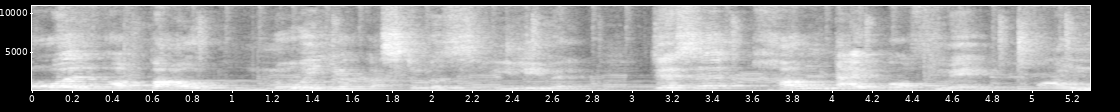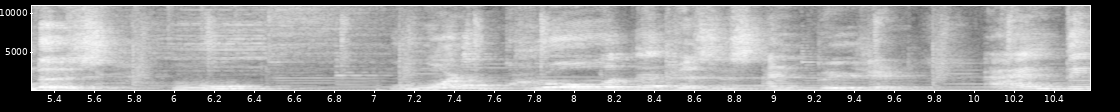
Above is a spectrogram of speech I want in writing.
all about knowing your customers really well जैसे हम टाइप ऑफ़ में founders who who want to grow their business and build it. And they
